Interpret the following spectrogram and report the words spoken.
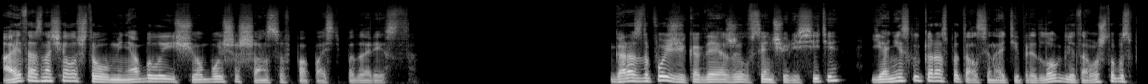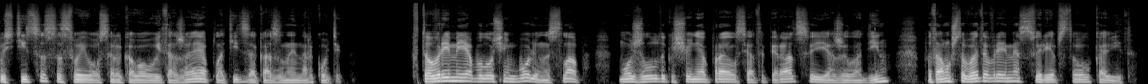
А это означало, что у меня было еще больше шансов попасть под арест. Гораздо позже, когда я жил в Сенчури-Сити, я несколько раз пытался найти предлог для того, чтобы спуститься со своего сорокового этажа и оплатить заказанный наркотик. В то время я был очень болен и слаб. Мой желудок еще не оправился от операции, я жил один, потому что в это время свирепствовал ковид.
